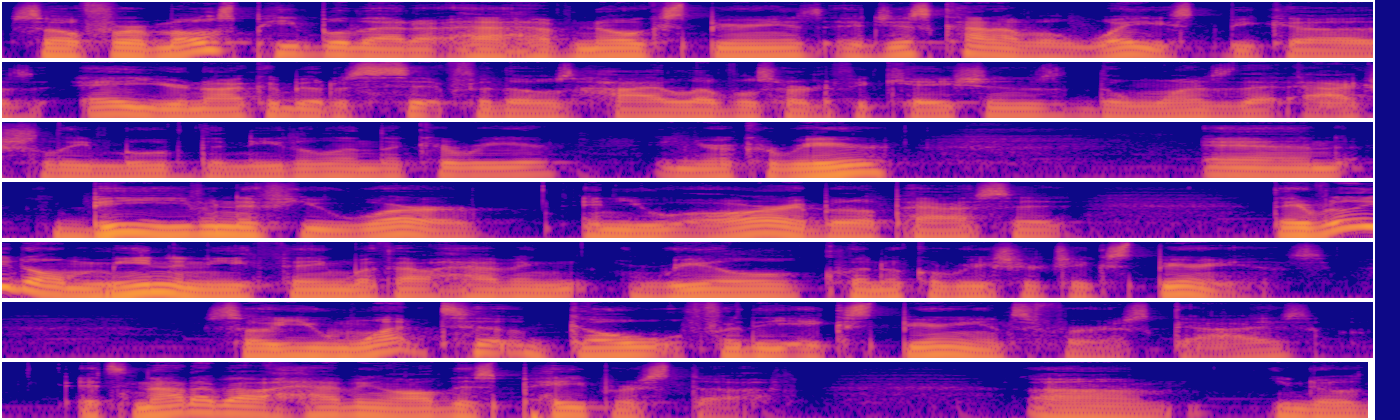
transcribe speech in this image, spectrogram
So for most people that have no experience, it's just kind of a waste because a you're not gonna be able to sit for those high level certifications, the ones that actually move the needle in the career in your career, and b even if you were and you are able to pass it, they really don't mean anything without having real clinical research experience. So you want to go for the experience first, guys. It's not about having all this paper stuff. Um, you know,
